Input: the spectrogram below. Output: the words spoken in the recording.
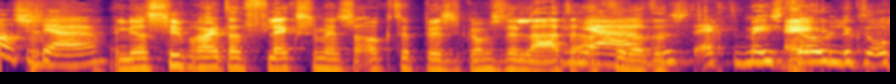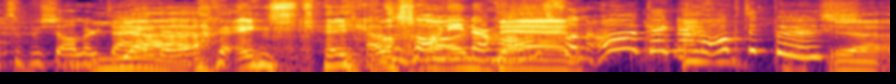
vast, ja. En die was super hard aan het flexen met zijn octopus. En kwam ze er later Ja, achter dat dat is het... echt de meest dodelijke octopus aller tijden. Ja, één steek Hij was was gewoon in haar hand van, oh, kijk naar mijn octopus. Ja,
